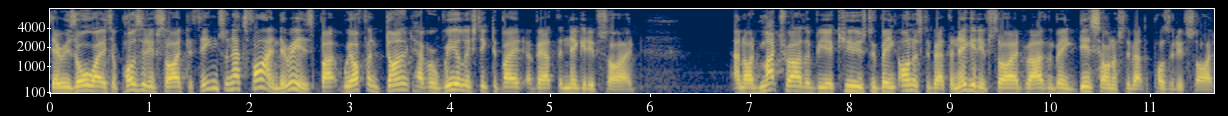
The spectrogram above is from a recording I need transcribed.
there is always a positive side to things, and that's fine, there is. But we often don't have a realistic debate about the negative side. And I'd much rather be accused of being honest about the negative side rather than being dishonest about the positive side.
